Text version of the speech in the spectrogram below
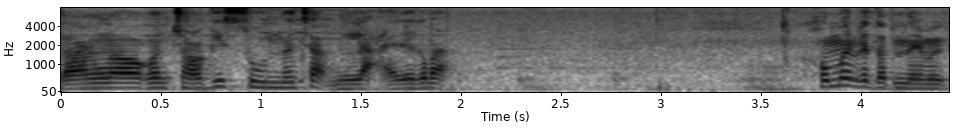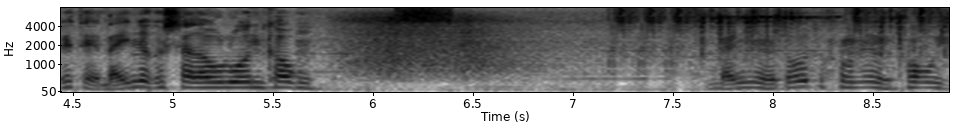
Đang lo con chó Kitsun nó chặn lại rồi các bạn. Không biết là tập này mình có thể đánh được cái Shadow luôn không? Đánh người tốt không được thôi.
